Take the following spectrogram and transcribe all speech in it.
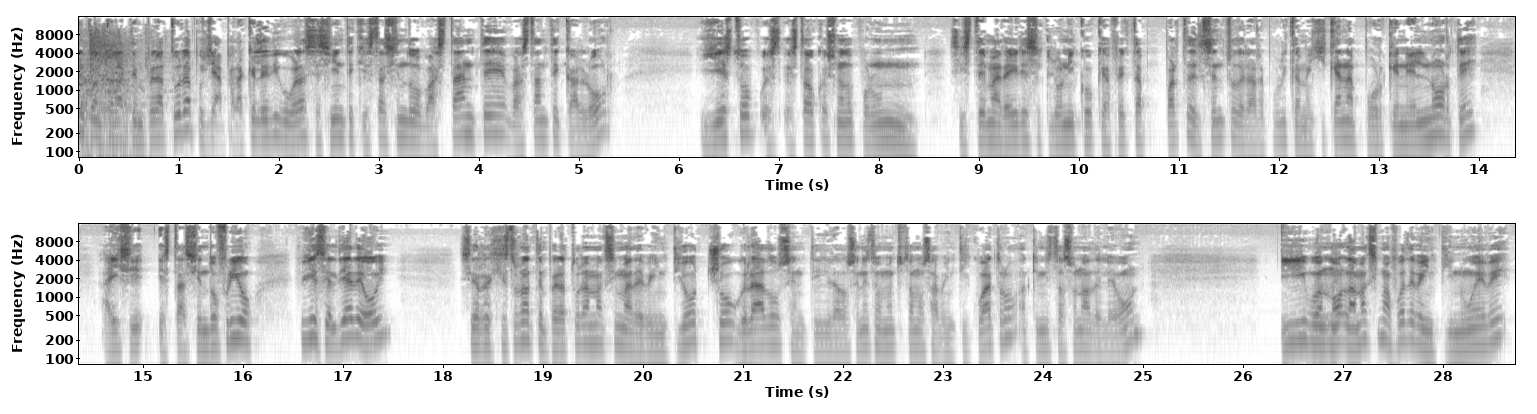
En cuanto a la temperatura, pues ya, ¿para qué le digo, verdad? Se siente que está haciendo bastante, bastante calor. Y esto pues está ocasionado por un sistema de aire ciclónico que afecta parte del centro de la República Mexicana, porque en el norte ahí sí está haciendo frío. Fíjese, el día de hoy se registró una temperatura máxima de 28 grados centígrados. En este momento estamos a 24, aquí en esta zona de León. Y bueno, la máxima fue de 29,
